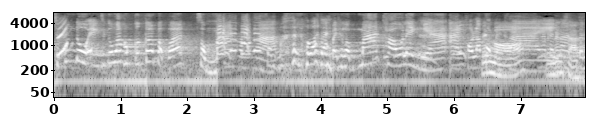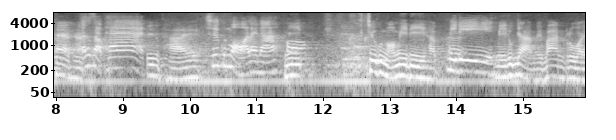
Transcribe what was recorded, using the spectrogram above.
ฉันเพิ่งดูเองฉันก็ว่าเขาก็ก็แบบว่าสมมาตรเขานะคะสามารถเพราะว่าอะไร หมายถึงแบบมาตรเขาอะไรอย่างเงี้ยอะเขารับบทเป็นใครเป็นนักศึกษาแพทย์ฮะนักศึกษาแพทย์ ปีสุดท้าย ชื่อคุณหมออะไรนะ มี ชื่อคุณหมอมีดีครับ มีดี มีทุกอย่างในบ้านรวย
